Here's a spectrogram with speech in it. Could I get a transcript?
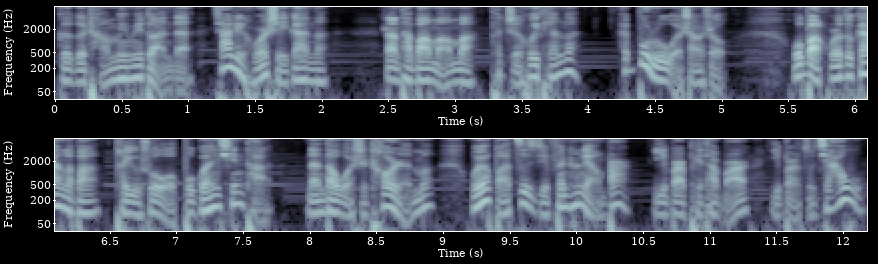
哥哥长妹妹短的，家里活谁干呢？”让他帮忙吧，他只会添乱，还不如我上手。我把活都干了吧，他又说我不关心他。难道我是超人吗？我要把自己分成两半，一半陪他玩，一半做家务。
